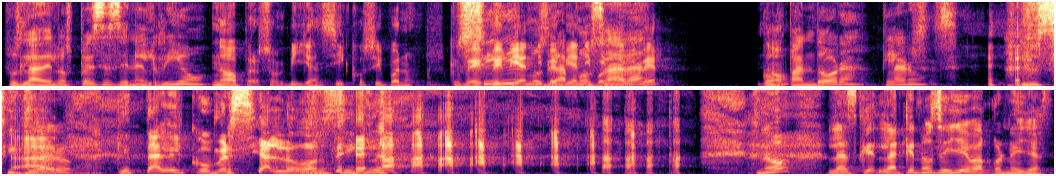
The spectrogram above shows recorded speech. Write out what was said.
pues la de los peces en el río, No, pero son villancicos, sí, bueno, que be- Sí, bebían pues, y la bebían y fueron a beber. con. Pandora, claro. sí, claro. Ah, ¿Qué tal el comercialote? Sí, claro. ¿No? Las que, la que no se lleva con ellas.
